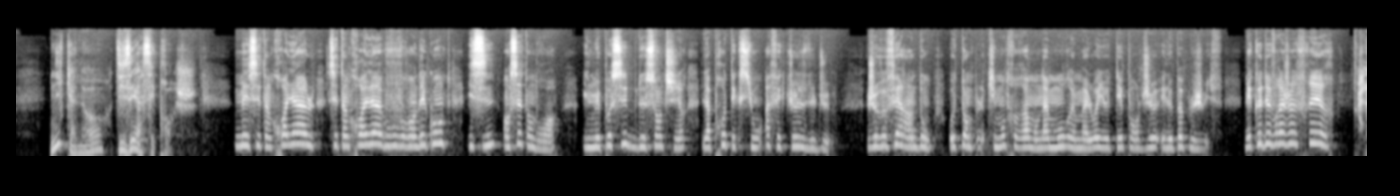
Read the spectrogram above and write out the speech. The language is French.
Nicanor disait à ses proches Mais c'est incroyable, c'est incroyable, vous vous rendez compte Ici, en cet endroit, il m'est possible de sentir la protection affectueuse de Dieu. Je veux faire un don au temple qui montrera mon amour et ma loyauté pour Dieu et le peuple juif. Mais que devrais-je offrir?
